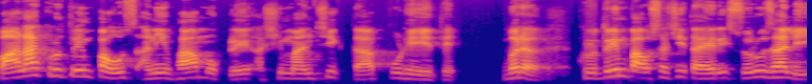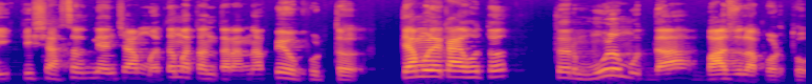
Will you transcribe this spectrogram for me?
पाडा कृत्रिम पाऊस आणि व्हा मोकळे अशी मानसिकता पुढे येते. बरं कृत्रिम पावसाची तयारी सुरू झाली की शास्त्रज्ञांच्या मतमतांतरांना पेव फुटतं. त्यामुळे काय होतं? तर मूळ मुद्दा बाजूला पडतो.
